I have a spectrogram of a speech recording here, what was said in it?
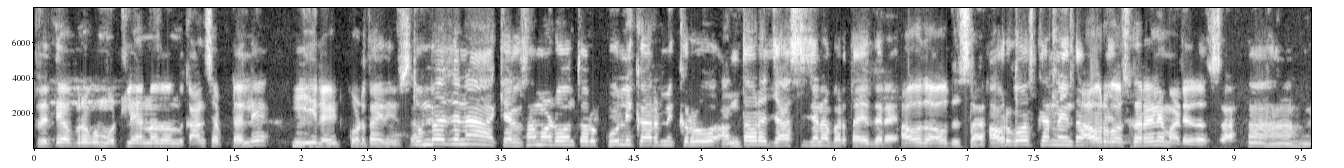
ಪ್ರತಿಯೊಬ್ಬರಿಗೂ ಮುಟ್ಲಿ ಅನ್ನೋದೊಂದು ಕಾನ್ಸೆಪ್ಟ್ ಅಲ್ಲಿ ಈ ರೇಟ್ ಕೊಡ್ತಾ ಇದೀವಿ ಸರ್. ತುಂಬಾ ಜನ ಕೆಲಸ ಮಾಡುವಂತವ್ರು ಕೂಲಿ ಕಾರ್ಮಿಕರು ಅಂತವ್ರೆ ಜಾಸ್ತಿ ಜನ ಬರ್ತಾ ಇದ್ದಾರೆ. ಹೌದು ಹೌದು ಸರ್. ಅವ್ರಿಗೋಸ್ಕರ ಇಂತ ಅವ್ರಿಗೋಸ್ಕರನೇ ಮಾಡಿರೋದು ಸರ್. ಹಾ ಹಾ ಹಾ.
